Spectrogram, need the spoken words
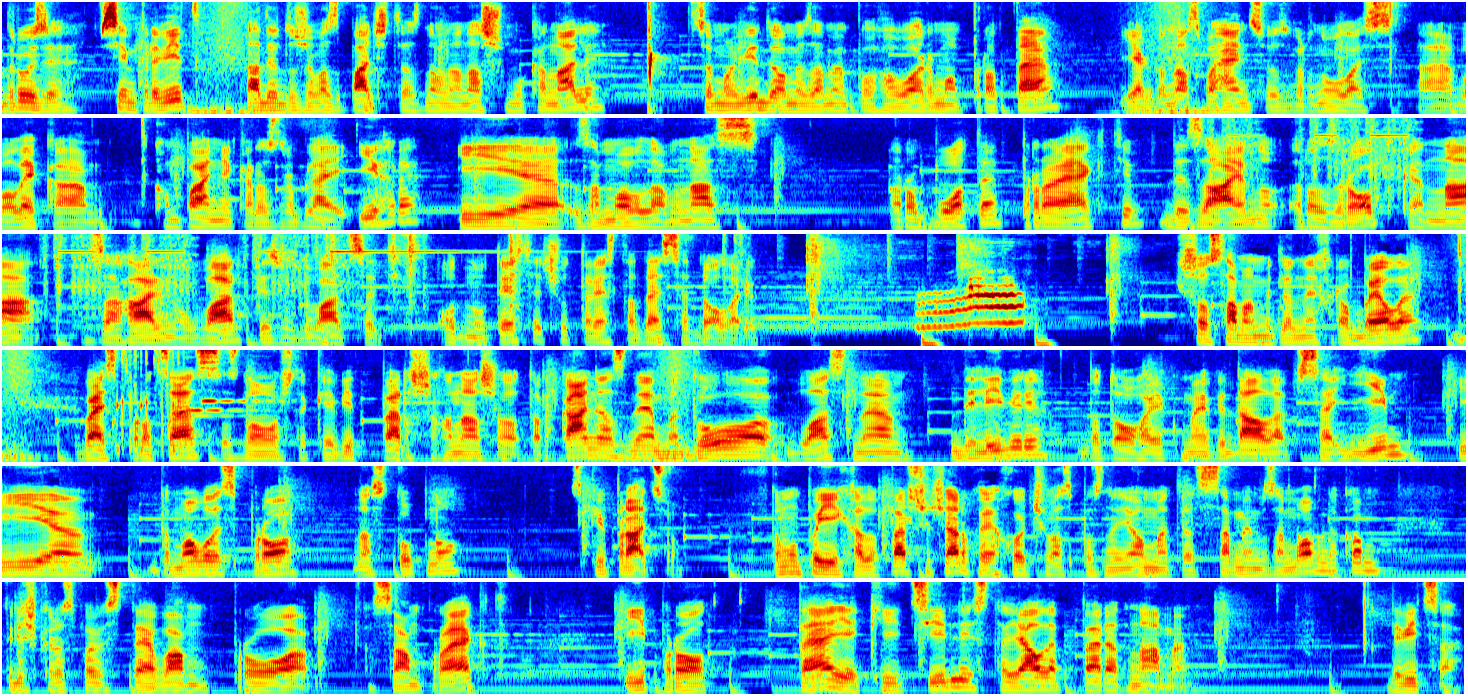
Друзі, всім привіт! Радий дуже вас бачити знову на нашому каналі. В цьому відео ми з вами поговоримо про те, як до нас в агенцію звернулася е, велика компанія, яка розробляє ігри, і замовила в нас роботи, проєктів, дизайну, розробки на загальну вартість в 21 тисячу 310 доларів. Що саме ми для них робили? Весь процес знову ж таки від першого нашого торкання з ними до власне делівері, до того як ми віддали все їм і домовились про наступну співпрацю. Тому поїхали. В першу чергу я хочу вас познайомити з самим замовником, трішки розповісти вам про сам проект і про те, які цілі стояли перед нами. Дивіться,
